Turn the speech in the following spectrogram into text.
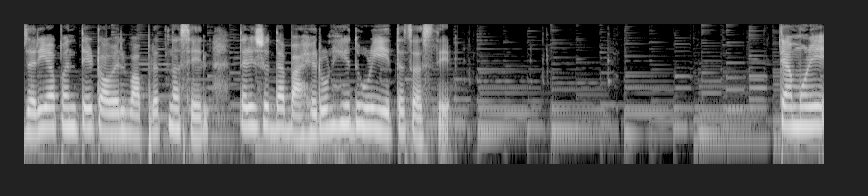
जरी आपण ते टॉवेल वापरत नसेल तरीसुद्धा बाहेरूनही धूळ येतच असते. त्यामुळे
